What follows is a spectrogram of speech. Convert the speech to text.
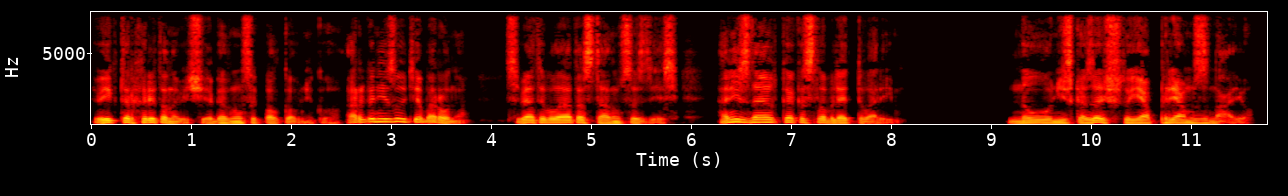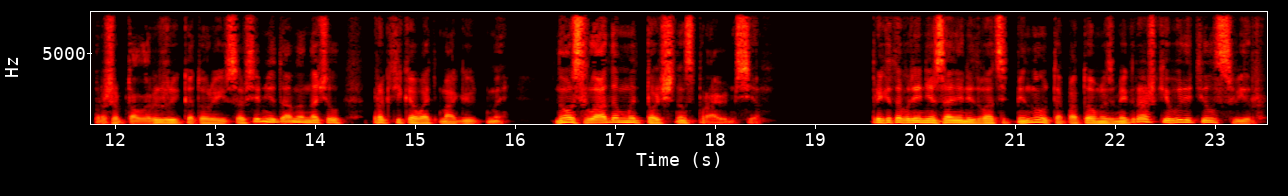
Виктор Харитонович, обернулся к полковнику. — Организуйте оборону. Свят и Влад останутся здесь. Они знают, как ослаблять тварей. — Ну, не сказать, что я прям знаю, — прошептал Рыжий, который совсем недавно начал практиковать магию тьмы. — Но с Владом мы точно справимся. — Приготовления заняли двадцать минут, а потом из миграшки вылетел свир,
